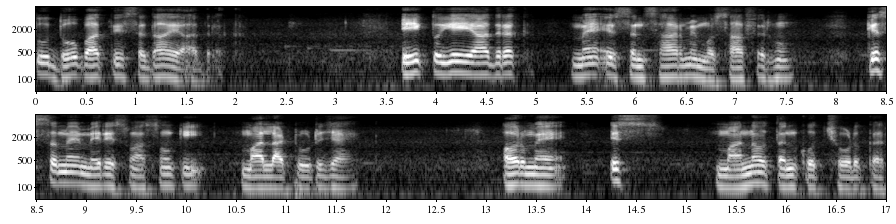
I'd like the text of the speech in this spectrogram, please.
तू दो बातें सदा याद रख। एक तो ये याद रख मैं इस संसार में मुसाफिर हूँ। किस समय मेरे श्वासों की माला टूट जाए? और मैं इस मानव तन को छोड़कर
